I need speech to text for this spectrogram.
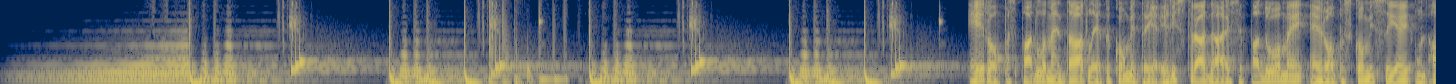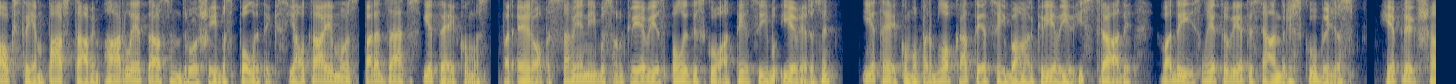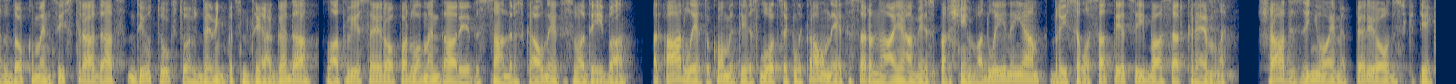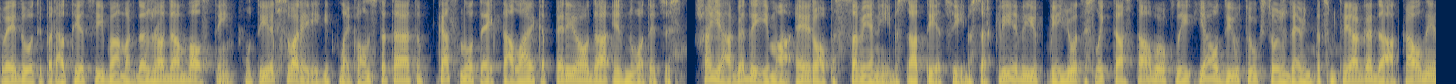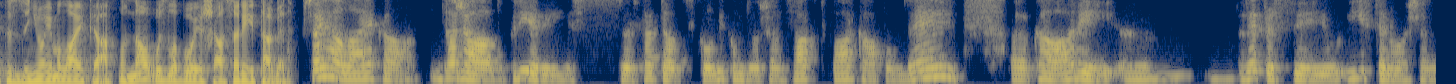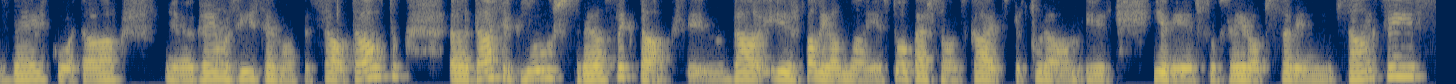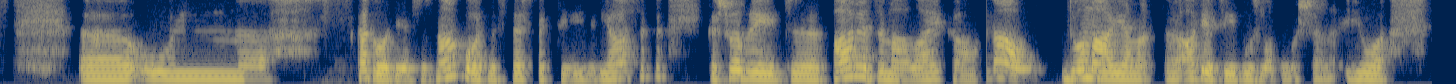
Eiropas parlamenta ārlietu komiteja ir izstrādājusi padomēji, Eiropas komisijai un augstajam pārstāvim ārlietās un drošības politikas jautājumos paredzētus ieteikumus par Eiropas Savienības un Krievijas politisko attiecību ievirzi. Ieteikumu par bloka attiecībām ar Krieviju izstrādi vadījis lietuvietis Andris Kubiļus. Iepriekš šāds dokuments izstrādāts 2019. gadā Latvijas Eiroparlamentārietes Sandras Kalnietes vadībā. Ar ārlietu komitejas locekli Kalnieti sarunājāmies par šīm vadlīnijām Briseles attiecībās ar Kremli. Šādi ziņojumi periodiski tiek veidoti par attiecībām ar dažādām valstīm, un tie ir svarīgi, lai konstatētu, kas noteiktā laika periodā ir noticis. Šajā gadījumā Eiropas Savienības attiecības ar Krieviju bija ļoti sliktā stāvoklī jau 2019. gadā, Kalnietes ziņojuma laikā, un nav uzlabojušās arī tagad. Šajā laikā dažādu Krievijas starptautisko likumdošanas aktu pārkāpumu dēļ, kā arī represiju īstenošanas dēļ, ko tā Kremlis īsteno pret savu tautu, tās ir kļuvušas vēl sliktākas. Tā ir palielinājies to personu skaits, pret kurām ir ieviesusi Eiropas Savienības sankcijas. Un, skatoties uz nākotnes perspektīvu, ir jāsaka, ka šobrīd paredzamā laikā nav domājama attiecību uzlabošana, jo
